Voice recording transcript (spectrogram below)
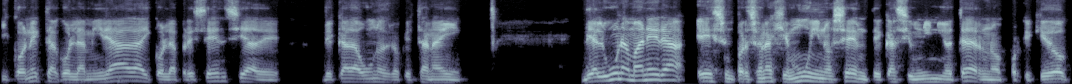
y conecta con la mirada y con la presencia de, de cada uno de los que están ahí. De alguna manera es un personaje muy inocente, casi un niño eterno, porque quedó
